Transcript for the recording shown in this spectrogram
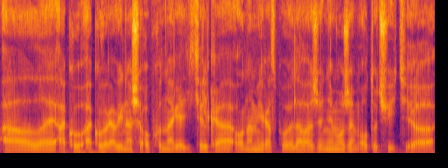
Ale ako, ako vraví naša obchodná riaditeľka, ona mi raz povedala, že nemôžem otočiť, uh,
